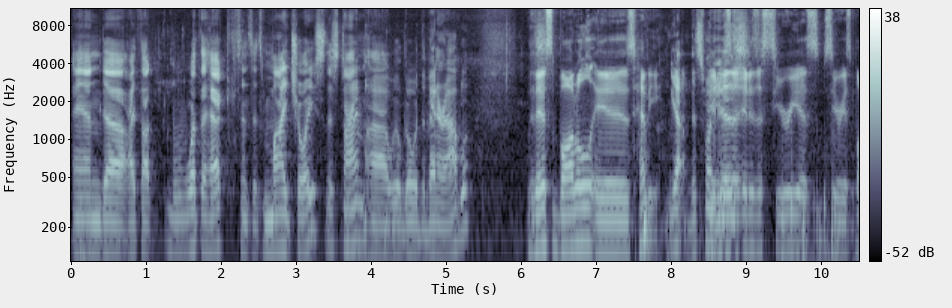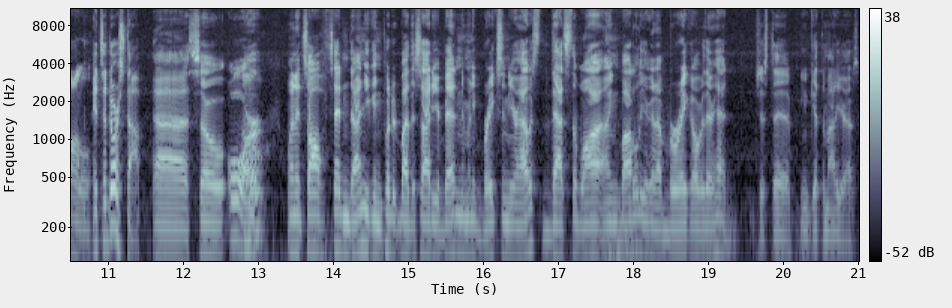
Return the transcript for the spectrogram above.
And uh, I thought, what the heck? Since it's my choice this time, uh, we'll go with the Venerable. This bottle is heavy. Yeah, this one It is. is, a, it is a serious, serious bottle. It's a doorstop. Uh, so, or Oh. When it's all said and done, you can put it by the side of your bed, and when he breaks into your house, that's the wine bottle you're gonna break over their head just to you know, get them out of your house.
